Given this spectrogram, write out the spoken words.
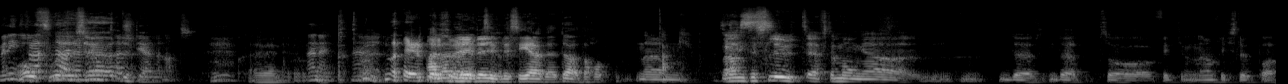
Men inte för att freeze head. blodtörstiga eller inte. Nej, nej. Alla är civiliserade. Döda honom. Men, men till slut, efter många död, död så fick, när de fick slut på,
